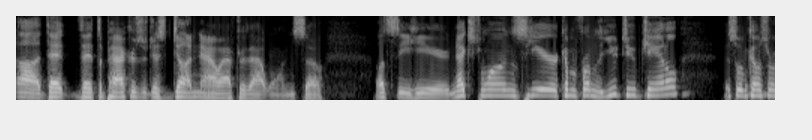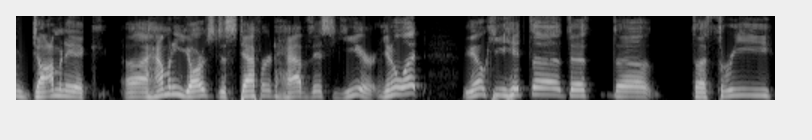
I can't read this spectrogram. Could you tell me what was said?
uh, that that the Packers are just done now after that one. So let's see here. Next one's here coming from the YouTube channel. This one comes from Dominic. Uh, how many yards does Stafford have this year? You know what? You know, he hit the the the the three.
